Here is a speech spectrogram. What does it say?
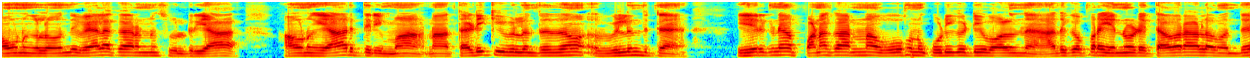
அவனுங்களை வந்து வேலைக்காரன்னு சொல்கிறியா அவனுங்க யார் தெரியுமா? நான் தடிக்கு விழுந்ததும் விழுந்துட்டேன். ஏற்கனவே பணக்காரனாக ஓகனு கொடி கட்டி வாழ்ந்தேன். அதுக்கப்புறம் என்னுடைய தவறால் வந்து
